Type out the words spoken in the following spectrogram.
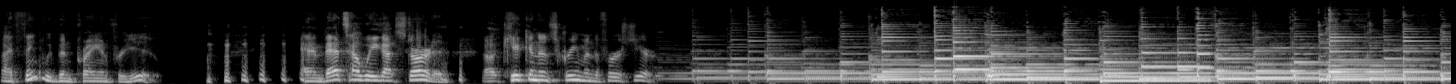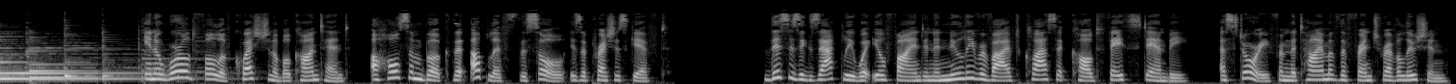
I think we've been praying for you." And that's how we got started, uh, kicking and screaming the first year. In a world full of questionable content, a wholesome book that uplifts the soul is a precious gift. This is exactly what you'll find in a newly revived classic called Faith Stanby, a story from the time of the French Revolution,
